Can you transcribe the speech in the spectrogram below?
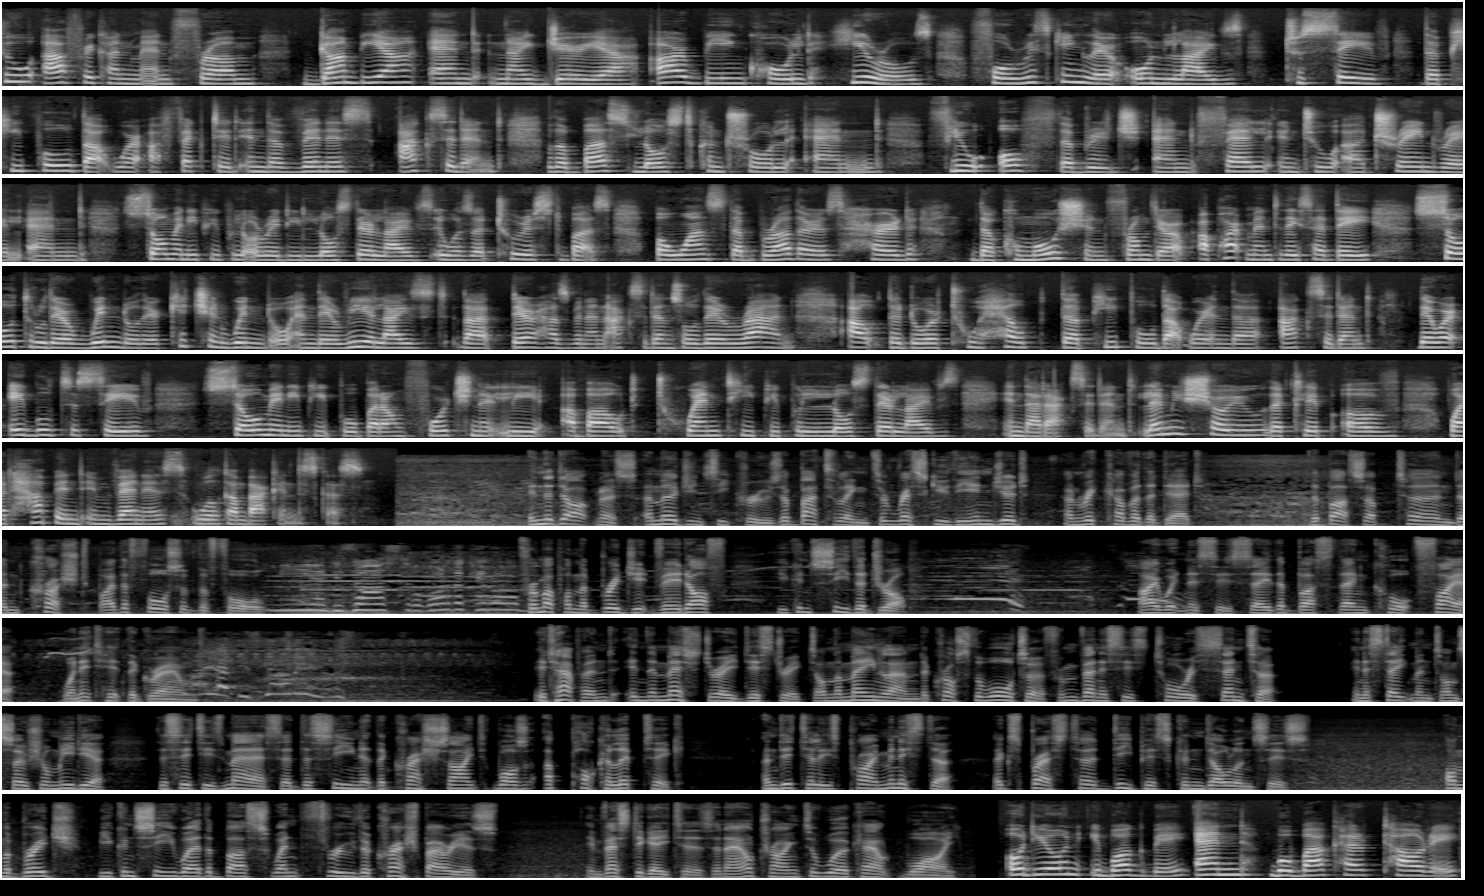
two African men from Gambia and Nigeria are being called heroes for risking their own lives to save the people that were affected in the Venice accident. The bus lost control and flew off the bridge and fell into a train rail and so many people already lost their lives. It was a tourist bus. But once the brothers heard the commotion from their apartment, they said they saw through their window, their kitchen window, and they realized that there has been an accident. So they ran out the door to help the people that were in the accident. They were able to save so many people, but unfortunately, about 20 people lost their lives in that accident. Let me show you the clip of what happened in Venice. We'll come back and discuss. In the darkness, emergency crews are battling to rescue the injured and recover the dead. The bus upturned and crushed by the force of the fall. From up on the bridge it veered off, you can see the drop. Eyewitnesses say the bus then caught fire when it hit the ground. It happened in the Mestre district on the mainland across the water from Venice's tourist centre. In a statement on social media, the city's mayor said the scene at the crash site was apocalyptic, and Italy's Prime Minister expressed her deepest condolences. On the bridge, you can see where the bus went through the crash barriers. Investigators are now trying to work out why. Odion Ibogbe and Boubakar Toure,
